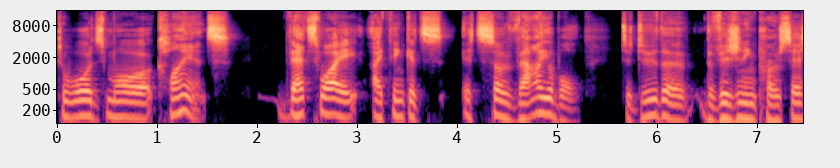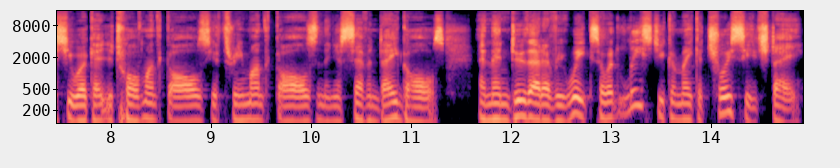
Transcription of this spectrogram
towards more clients? That's why I think it's it's so valuable to do the the visioning process. You work out your 12 month goals, your three month goals, and then your seven day goals, and then do that every week. So at least you can make a choice each day.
